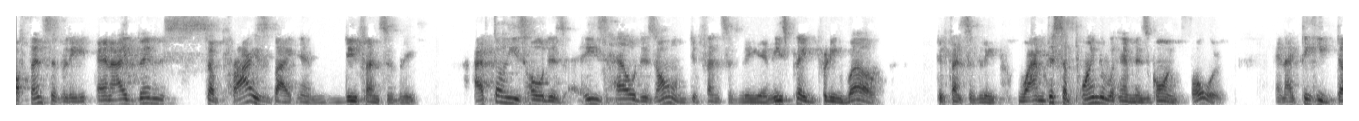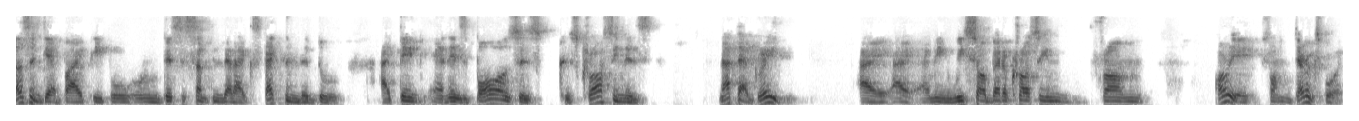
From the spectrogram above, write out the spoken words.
offensively, and I've been surprised by him defensively. I thought he's hold his he's held his own defensively, and he's played pretty well defensively. Why I'm disappointed with him is going forward, and I think he doesn't get by people. This is something that I expect him to do. I think, and his balls, his his crossing is not that great. I, I, I mean, we saw better crossing from Aurier, from Derek's boy.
